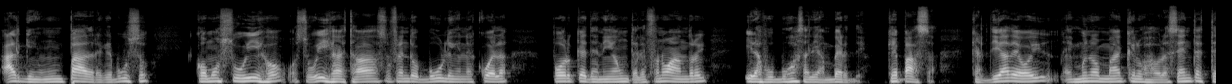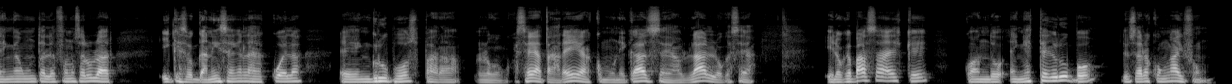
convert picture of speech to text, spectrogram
alguien, un padre que puso cómo su hijo o su hija estaba sufriendo bullying en la escuela porque tenía un teléfono Android y las burbujas salían verdes. ¿Qué pasa? Que al día de hoy es muy normal que los adolescentes tengan un teléfono celular y que se organicen en las escuelas en grupos para lo que sea, tareas, comunicarse, hablar, lo que sea. Y lo que pasa es que cuando en este grupo de usuarios con iPhone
